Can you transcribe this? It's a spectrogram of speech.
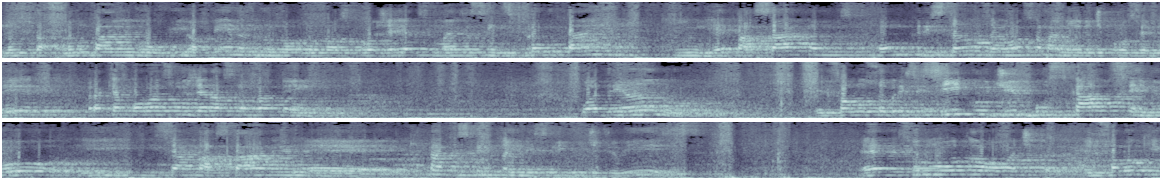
não estar tá, não tá envolvido apenas no, no nosso projeto, mas assim, se preocupar em, em repassar como, como cristãos a nossa maneira de proceder para que a próxima geração vá bem. O Adriano ele falou sobre esse ciclo de buscar o Senhor e, e se afastar, né, é, que está descrito aí nesse livro de juízes, é, sob uma outra ótica. Ele falou que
